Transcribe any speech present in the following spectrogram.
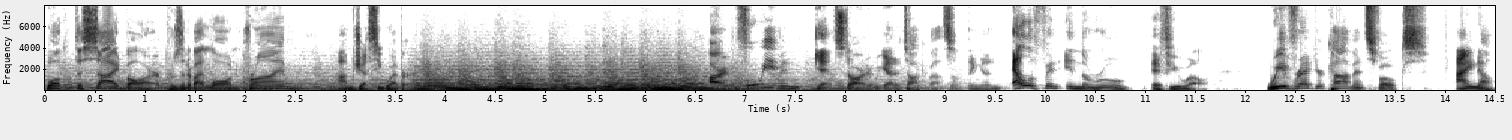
Welcome to Sidebar, presented by Law and Crime. I'm Jesse Weber. Right, before we even get started, we got to talk about something an elephant in the room, if you will. We have read your comments, folks. I know,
